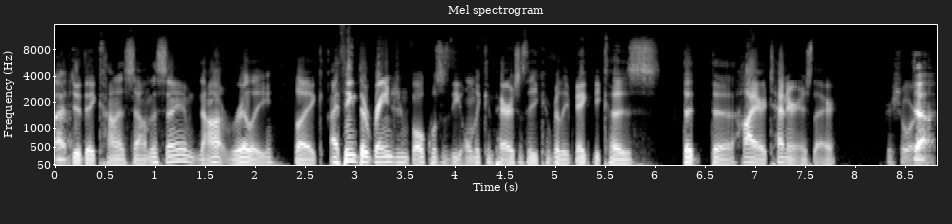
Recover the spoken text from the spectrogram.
Right. do they kind of sound the same? Not really. Like, I think the range in vocals is the only comparisons that you can really make because the the higher tenor is there, for sure. Yeah.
